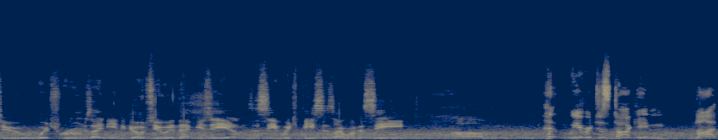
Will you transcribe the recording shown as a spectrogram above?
to which rooms I need to go to in that museum to see which pieces I want to see. Um, we were just talking not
